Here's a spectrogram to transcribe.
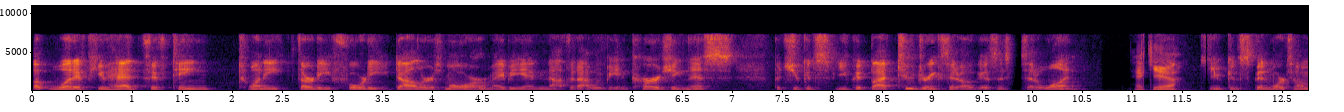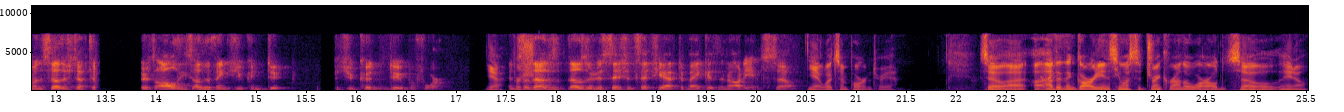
But what if you had 15, 20, 30, 40 dollars more maybe and not that I would be encouraging this, but you could you could buy two drinks at Oga's instead of one. Heck yeah. You can spend more time on this other stuff. There's all these other things you can do that you couldn't do before. Yeah. And so sure. those those are decisions that you have to make as an audience. So yeah, what's important to you? So uh, right. other than Guardians, he wants to drink around the world. So you know,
